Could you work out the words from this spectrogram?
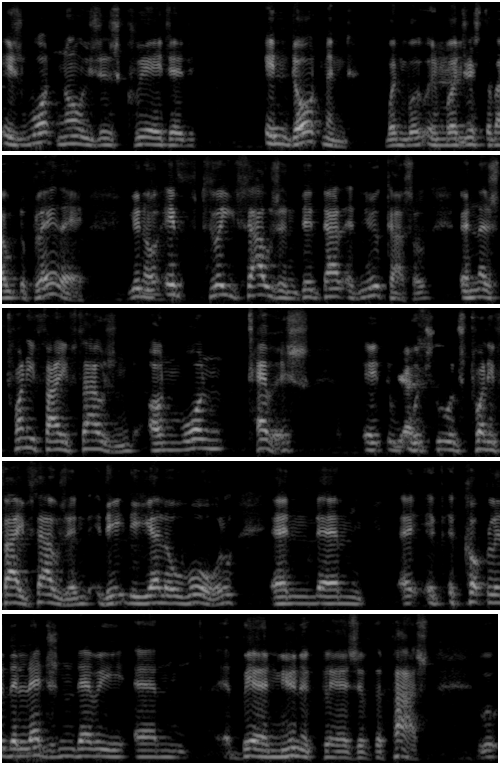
is what noise is created in Dortmund when we're, when we're just about to play there. You know, if 3,000 did that at Newcastle and there's 25,000 on one terrace, it, Yes. which was 25,000, the, the yellow wall, and um, a, a- couple of the legendary um, Bayern Munich players of the past w-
